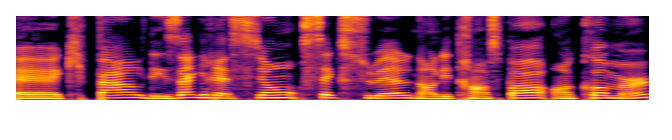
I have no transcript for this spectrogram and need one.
euh, qui parle des agressions sexuelles dans les transports en commun.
